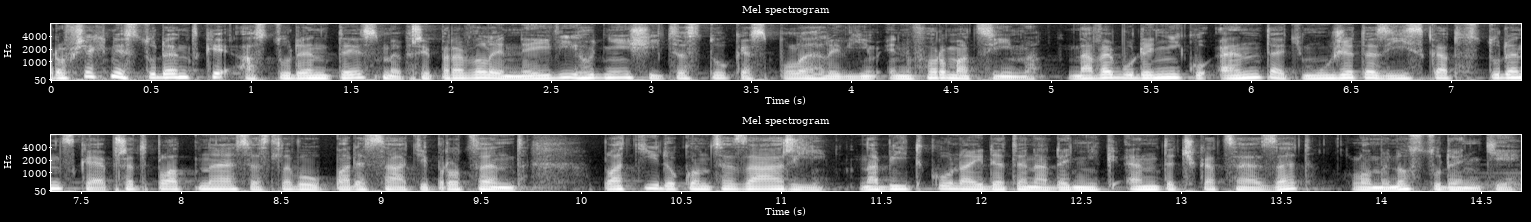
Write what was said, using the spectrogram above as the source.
Pro všechny studentky a studenty jsme připravili nejvýhodnější cestu ke spolehlivým informacím. Na webu Deníku N teď můžete získat studentské předplatné se slevou 50%. Platí do konce září. Nabídku najdete na deníkn.cz lomeno studenti.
